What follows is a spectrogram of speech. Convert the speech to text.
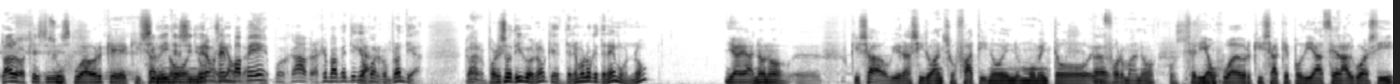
claro, es que si es un jugador que quizás si me dices, no, si tuviéramos no a Mbappé, pues claro, pero es que Mbappé tiene que jugar con Francia. Claro, por eso digo, ¿no? Que tenemos lo que tenemos, ¿no? Ya, ya, no, no. Eh, quizá hubiera sido Ansu Fati, ¿no? En un momento claro. en forma, ¿no? Pues, Sería un jugador quizá que podía hacer algo así,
